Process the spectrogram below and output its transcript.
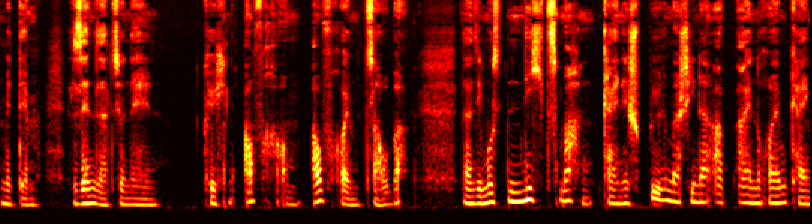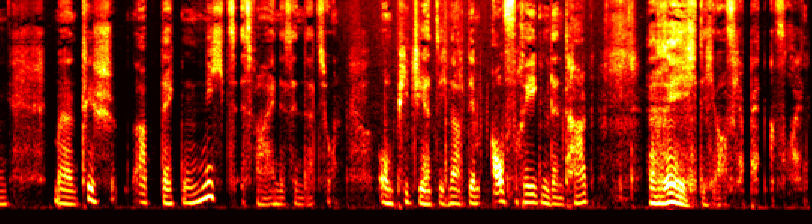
mit dem sensationellen Küchenaufraum, Aufräumzauber. Nein, sie mussten nichts machen, keine Spülmaschine ab einräumen, kein äh, Tisch abdecken, nichts. Es war eine Sensation. Und Peachy hat sich nach dem aufregenden Tag richtig auf ihr Bett gefreut.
